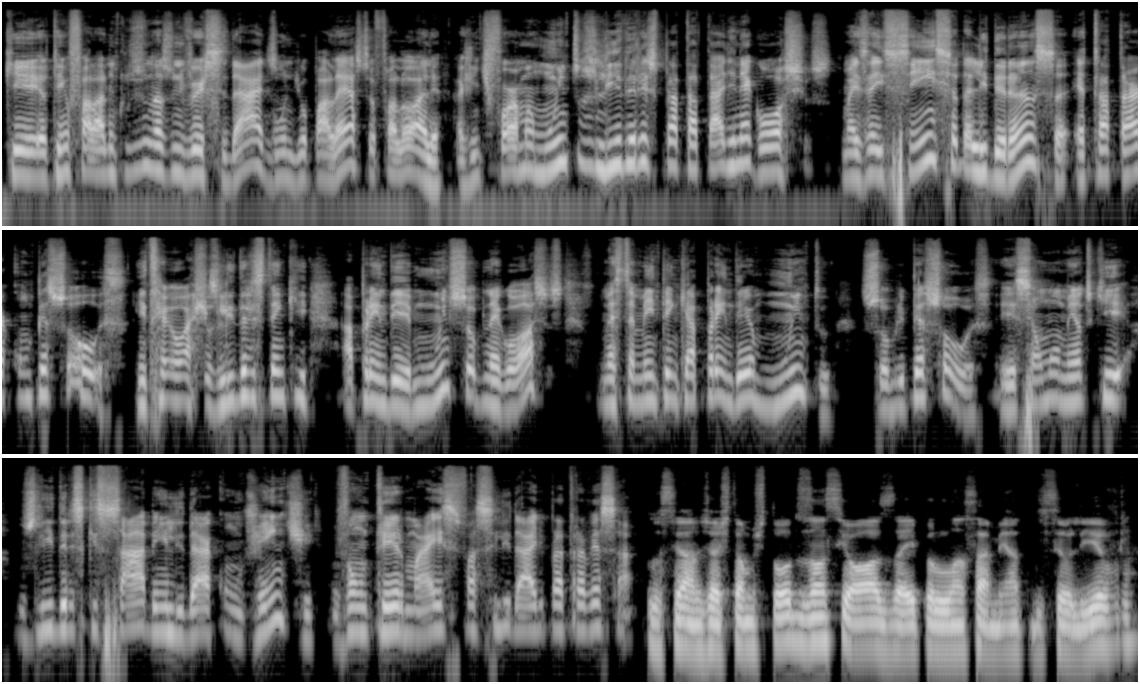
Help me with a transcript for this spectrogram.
que eu tenho falado inclusive nas universidades onde eu palestro, eu falo, olha, a gente forma muitos líderes para tratar de negócios, mas a essência da liderança é tratar com pessoas. Então eu acho que os líderes têm que aprender muito sobre negócios, mas também tem que aprender muito sobre pessoas. Esse é um momento que os líderes que sabem lidar com gente vão ter mais facilidade para atravessar. Luciano, já estamos todos ansiosos aí pelo lançamento do seu livro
